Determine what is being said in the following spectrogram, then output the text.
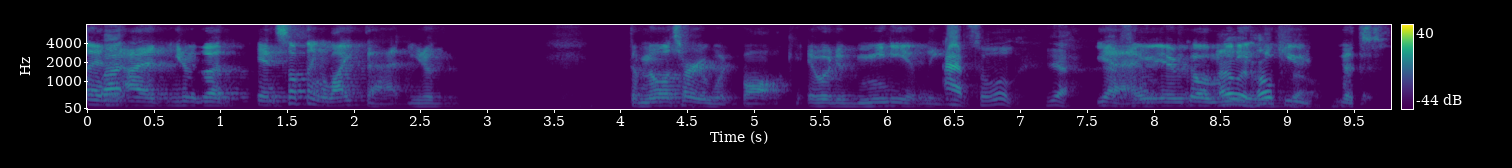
and But- I, you know, the in something like that, you know, the military would balk. It would immediately, Absolutely. Yeah. yeah, it, absolutely. it would go I would immediately hope huge so. because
